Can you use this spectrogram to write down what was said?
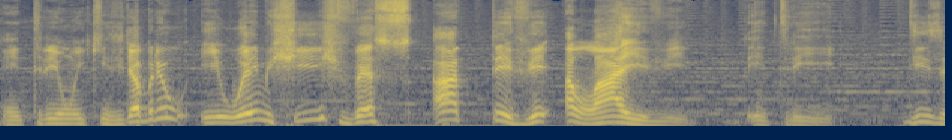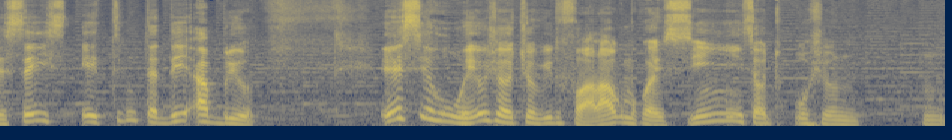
entre 1 e 15 de abril. E o MX versus ATV Alive, entre 16 e 30 de abril. Esse Rui eu já tinha ouvido falar, alguma coisa assim. Esse Outpost eu não, não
